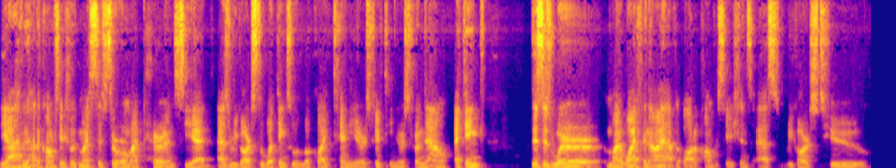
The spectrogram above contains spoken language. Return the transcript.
yeah, I haven't had a conversation with my sister or my parents yet as regards to what things would look like 10 years, 15 years from now. I think this is where my wife and I have a lot of conversations as regards to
